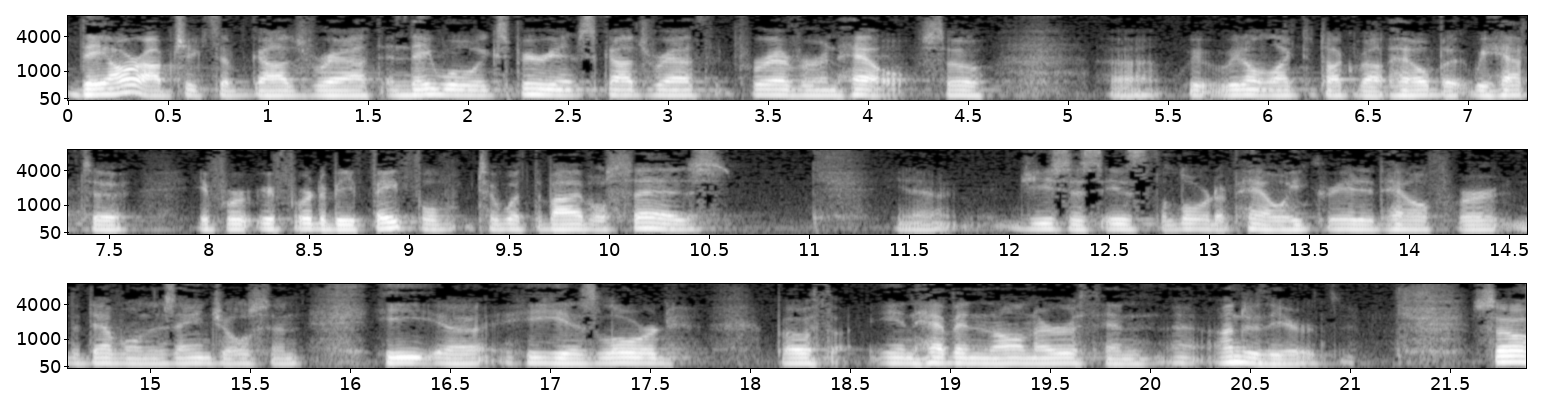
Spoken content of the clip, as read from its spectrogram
they are objects of God's wrath, and they will experience God's wrath forever in hell. So uh, we, we don't like to talk about hell, but we have to, if we're, if we're to be faithful to what the Bible says, you know, Jesus is the Lord of hell. He created hell for the devil and his angels, and he, uh, he is Lord both in heaven and on earth and uh, under the earth. So,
